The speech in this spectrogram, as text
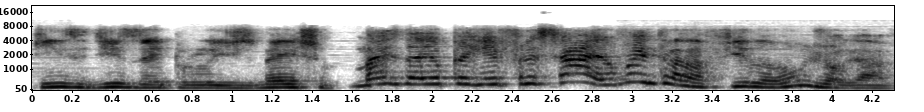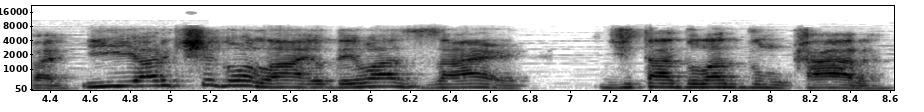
15 dias aí pro Luigi's Mansion, mas daí eu peguei e falei assim, ah, eu vou entrar na fila, vamos jogar, vai. E a hora que chegou lá, eu dei o azar de estar do lado de um cara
